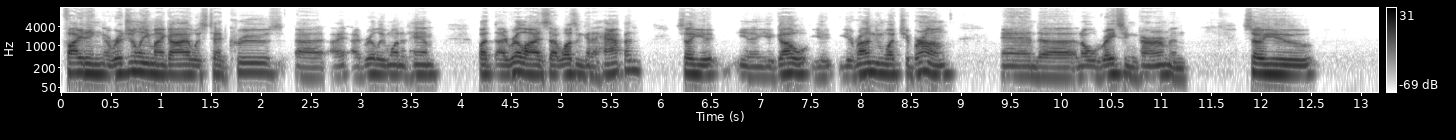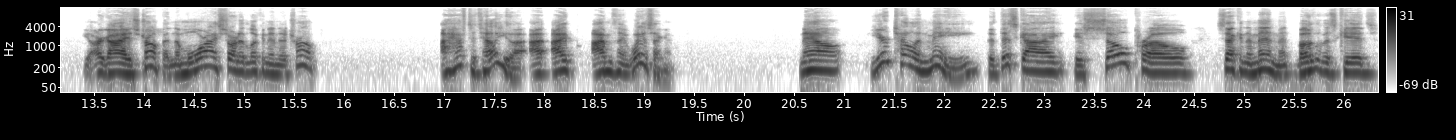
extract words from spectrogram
fighting. Originally, my guy was Ted Cruz. Uh, I, I, really wanted him, but I realized that wasn't going to happen. So you you know you go you you run what you brung, and uh, an old racing term, and so you, our guy is Trump, and the more I started looking into Trump, I have to tell you, I, I I'm thinking, wait a second, Now, you're telling me that this guy is so pro Second Amendment. Both of his kids,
